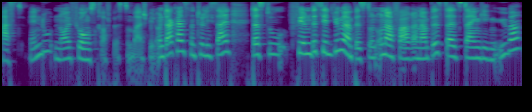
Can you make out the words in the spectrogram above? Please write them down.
hast, wenn du neu Führungskraft bist zum Beispiel. Und da kann es natürlich sein, dass du viel ein bisschen jünger bist und unerfahrener bist als dein Gegenüber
